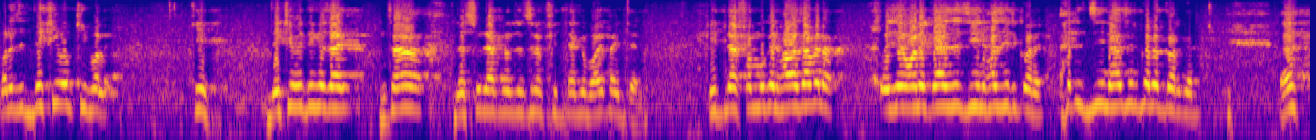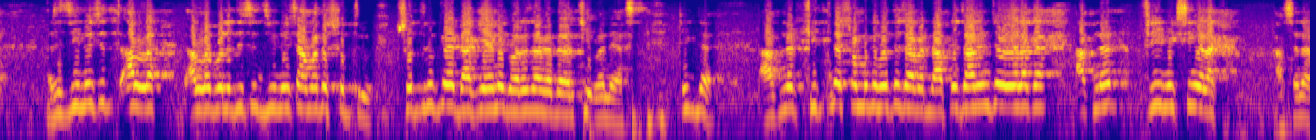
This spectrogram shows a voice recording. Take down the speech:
বলে যে, দেখি ও কি বলে? কি? দেখি ওইদিকে যাই। না, রসুল ফিতনাকে ভয় পাইতেন। ফিতনার সম্মুখীন হওয়া যাবে না। ওই যে অনেকে আছে জিন হাজির করে। জিন হাজির করার দরকার হ্যাঁ? জিন হয়েছে আল্লাহ আল্লাহ বলে দিচ্ছে জিন হয়েছে আমাদের শত্রু। শত্রুকে ডাকিয়ে এনে ঘরে জায়গা দেওয়ার কি মানে আছে? ঠিক না? আপনার ফিটনেস সম্মুখীন হতে যাবেন না। আপনি জানেন যে ওই এলাকা আপনার ফ্রি মিক্সিং এলাকা। আছে না?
